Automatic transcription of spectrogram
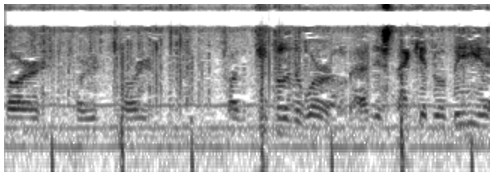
for for for for the people of the world. I just think it will be. Uh,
